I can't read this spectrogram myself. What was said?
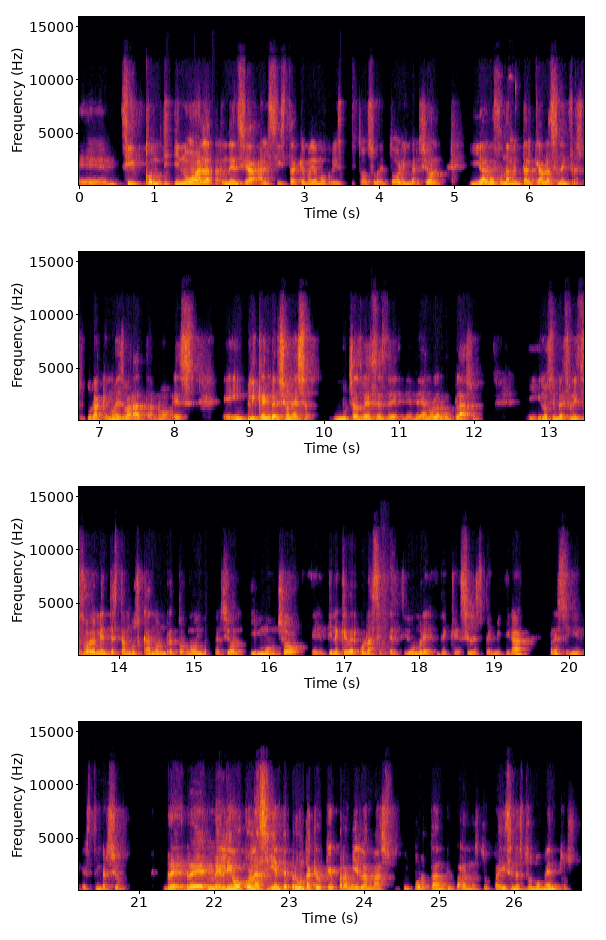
eh, si continúa la tendencia alcista que hemos visto, sobre todo la inversión, y algo fundamental que hablas es la infraestructura, que no es barata, ¿no? Es, eh, implica inversiones muchas veces de, mediano o largo plazo. Y, los inversionistas obviamente están buscando un retorno de inversión y mucho eh, tiene que ver con la certidumbre de que se les permitirá recibir esta inversión me ligo con la siguiente pregunta, creo que para mí es la más importante para nuestro país en estos momentos.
